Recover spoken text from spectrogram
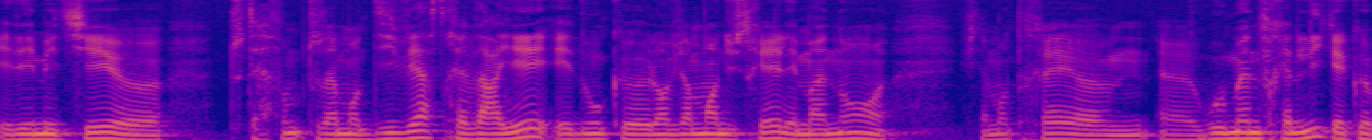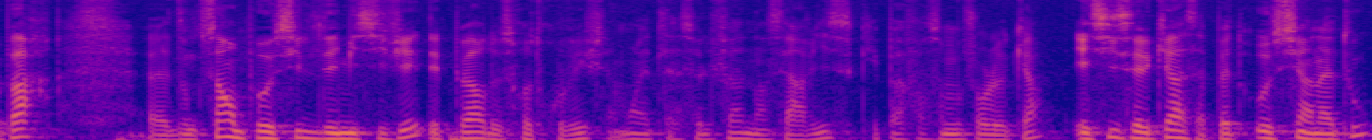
et des métiers euh, totalement divers, très variés. Et donc euh, l'environnement industriel est maintenant finalement très euh, euh, woman-friendly quelque part. Euh, donc ça, on peut aussi le démystifier, des peurs de se retrouver finalement être la seule femme d'un service, ce qui n'est pas forcément toujours le cas. Et si c'est le cas, ça peut être aussi un atout.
